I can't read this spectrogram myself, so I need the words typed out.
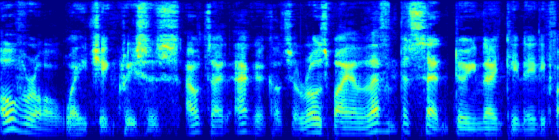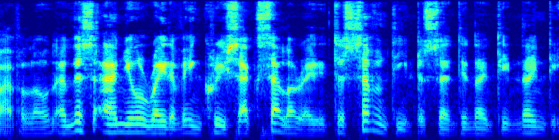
Overall wage increases outside agriculture rose by 11% during 1985 alone, and this annual rate of increase accelerated to 17% in 1990.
